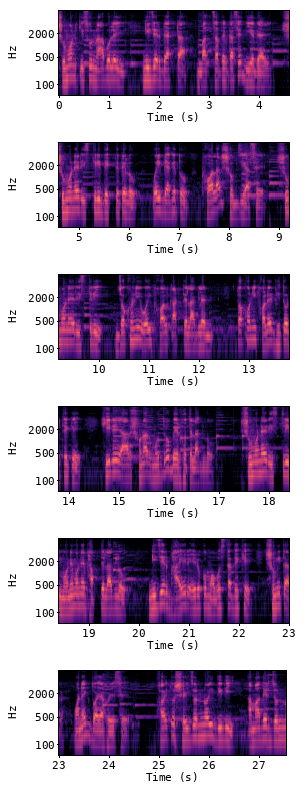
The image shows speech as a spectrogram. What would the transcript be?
সুমন কিছু না বলেই নিজের ব্যাগটা বাচ্চাদের কাছে দিয়ে দেয়। সুমনের স্ত্রী দেখতে পেল, ওই ব্যাগে তো ফল আর সবজি আছে। সুমনের স্ত্রী যখনই ওই ফল কাটতে লাগলেন, তখনই ফলের ভিতর থেকে হিরে আর সোনার মুদ্র বের হতে লাগল। সুমনের স্ত্রী মনে মনে ভাবতে লাগল, নিজের ভাইয়ের এরকম অবস্থা দেখে সুমিতার অনেক দয়া হয়েছে। হয়তো সেই জন্যই দিদি আমাদের জন্য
